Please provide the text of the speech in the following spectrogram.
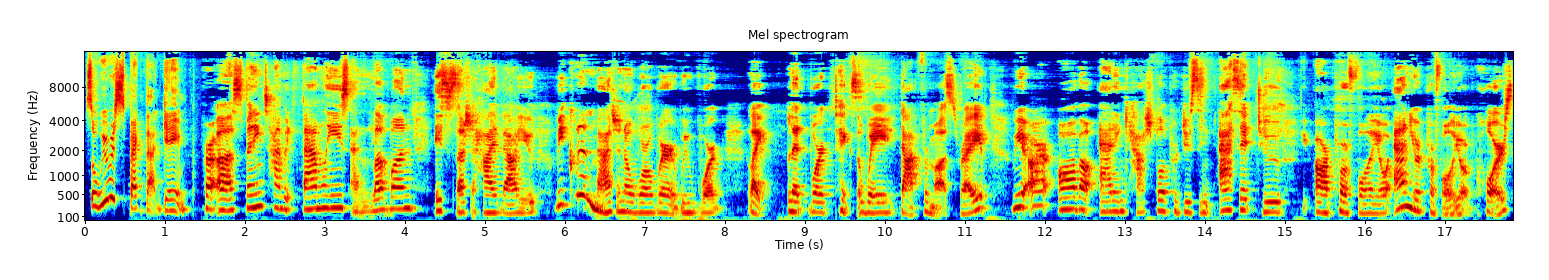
So we respect that game. For us, spending time with families and loved ones is such a high value. We couldn't imagine a world where we work like let work takes away that from us, right? We are all about adding cash flow producing asset to our portfolio and your portfolio, of course.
